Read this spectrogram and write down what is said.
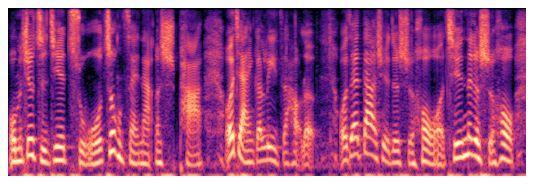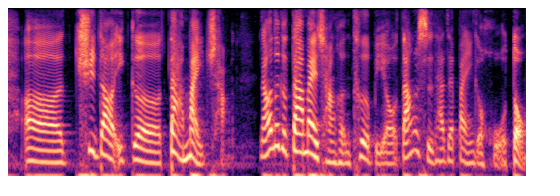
我们就直接着重在那二十趴。我讲一个例子好了，我在大学的时候哦，其实那个时候呃，去到一个大卖场。然后那个大卖场很特别哦，当时他在办一个活动，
